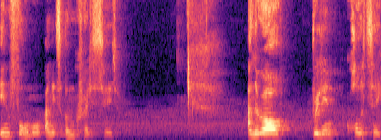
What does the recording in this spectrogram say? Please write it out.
informal and it's uncredited And there are brilliant quality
